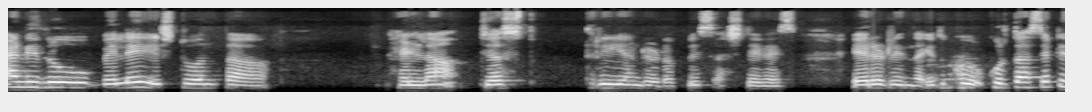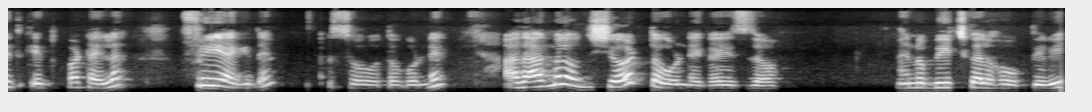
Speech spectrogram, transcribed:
ಆ್ಯಂಡ್ ಇದ್ರ ಬೆಲೆ ಎಷ್ಟು ಅಂತ ಹೇಳ ಜಸ್ಟ್ ತ್ರೀ ಹಂಡ್ರೆಡ್ ರುಪೀಸ್ ಅಷ್ಟೇ ಗೈಸ್ ಎರಡರಿಂದ, ಇದು ಕುರ್ತಾ ಸೆಟ್ ಇದಕ್ಕೆ ದುಪ್ಪಟ್ಟ ಎಲ್ಲ ಫ್ರೀ ಆಗಿದೆ. ಸೊ ತಗೊಂಡೆ. ಅದಾದ್ಮೇಲೆ ಒಂದು ಶರ್ಟ್ ತಗೊಂಡೆ ಗೈಸ್ ಬೀಚ್ ಬೀಚ್ಗೆಲ್ಲ ಹೋಗ್ತೀವಿ.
